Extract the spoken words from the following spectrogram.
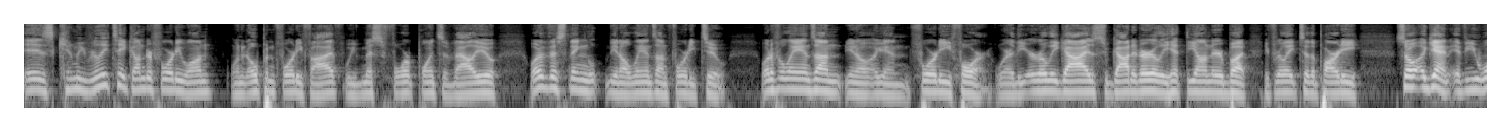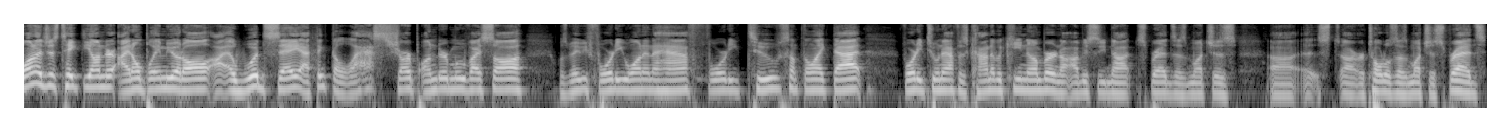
is can we really take under 41 when it opened 45? We've missed four points of value. What if this thing, you know, lands on 42? What if it lands on, you know, again, 44, where the early guys who got it early hit the under, but if you're late to the party, so again, if you want to just take the under, I don't blame you at all. I would say I think the last sharp under move I saw was maybe 41 and a half, 42, something like that. 42 and a half is kind of a key number, and obviously not spreads as much as uh, or totals as much as spreads.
